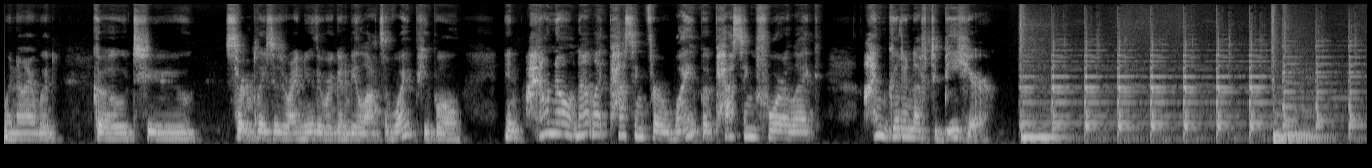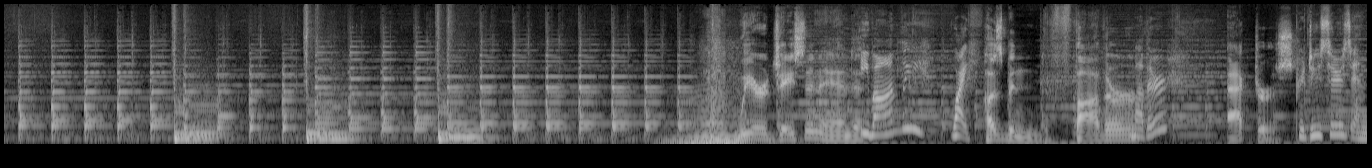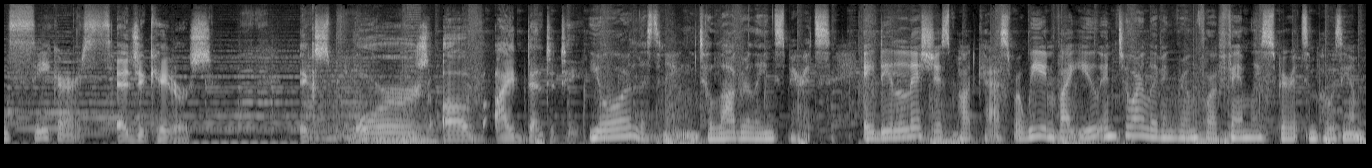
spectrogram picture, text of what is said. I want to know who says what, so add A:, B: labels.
A: when I would go to certain places where I knew there were going to be lots of white people. And I don't know, not like passing for white, but passing for like, I'm good enough to be here.
B: We're Jason and
C: Yvonne Lee, wife,
B: husband, father,
C: mother,
B: actors,
C: producers, and seekers.
B: educators, explorers of identity.
C: You're listening to Lager Lane Spirits, a delicious podcast where we invite you into our living room for a family spirit symposium,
